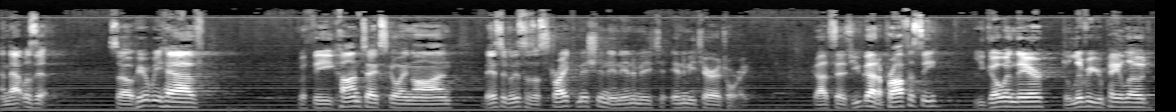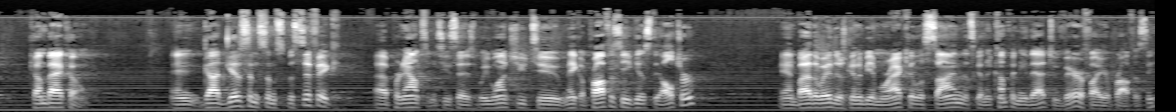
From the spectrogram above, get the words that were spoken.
And that was it. So here we have, with the context going on, basically this is a strike mission in enemy, enemy territory. God says, You've got a prophecy, you go in there, deliver your payload, come back home. And God gives him some specific uh, pronouncements. He says, We want you to make a prophecy against the altar. And by the way, there's going to be a miraculous sign that's going to accompany that to verify your prophecy.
